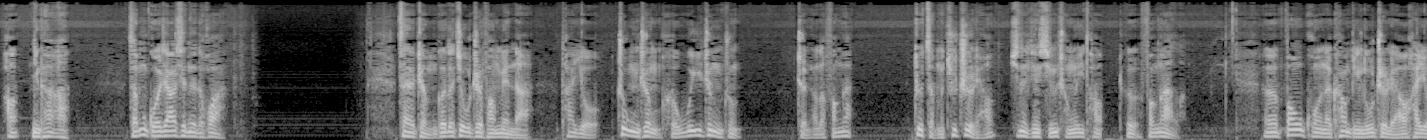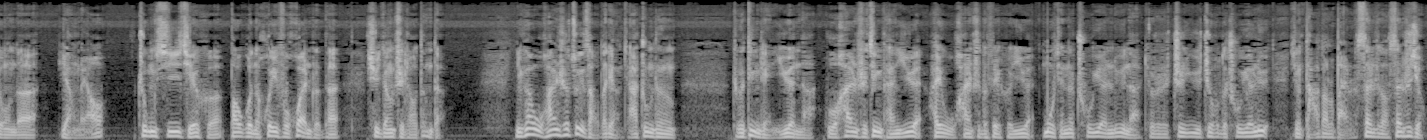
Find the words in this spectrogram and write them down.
好，你看啊，咱们国家现在的话，在整个的救治方面呢，它有重症和危重症诊疗的方案，就怎么去治疗，现在已经形成了一套这个方案了。呃，包括呢抗病毒治疗，还有呢养疗，中西医结合，包括呢恢复患者的血浆治疗等等。你看，武汉是最早的两家重症。这个定点医院呢，武汉市金坛医院，还有武汉市的肺科医院，目前的出院率呢，就是治愈之后的出院率已经达到了百分之三十到三十九。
